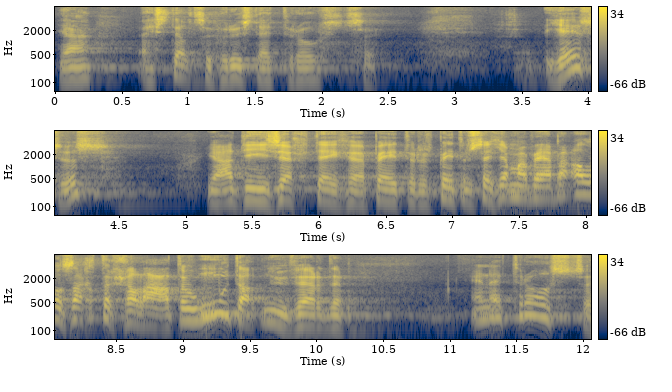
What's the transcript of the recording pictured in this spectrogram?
Ja, hij stelt ze gerust, hij troost ze. Jezus, ja, die zegt tegen Petrus, Petrus zegt, ja, maar we hebben alles achtergelaten, hoe moet dat nu verder? En hij troost ze.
